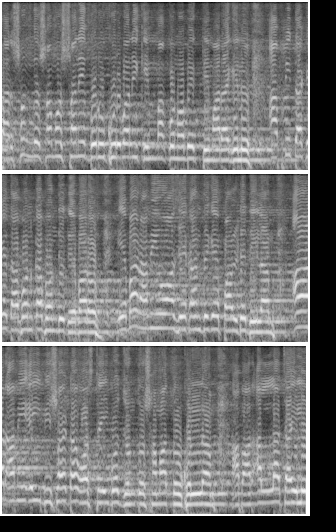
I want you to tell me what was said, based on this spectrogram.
তার সঙ্গে সমস্যা নেই, গরু কুরবানি কিংবা কোনো ব্যক্তি মারা গেলে আপনি তাকে দাফন কাফন দিতে পারো। এবার আমি আজ এখান থেকে পাল্টে দিলাম। আর আমি এই বিষয়টা অস্থায়ী পর্যন্ত সমাপ্ত করলাম। আবার আল্লাহ চাইলে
